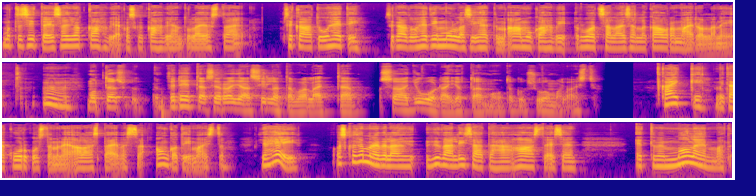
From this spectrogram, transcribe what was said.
Mutta sitten ei saa juo kahvia, koska kahvihan tulee jostain, se kaatuu heti. Se kaatuu heti mulla siihen, että aamukahvi ruotsalaisella kauramaidolla. Niin, mm. Mutta jos vedetään se raja sillä tavalla, että saa juoda jotain muuta kuin suomalaista. Kaikki, mitä kurkusta menee alaspäivässä, on kotimaista. Ja hei, olisiko semmoinen vielä hyvä lisä tähän haasteeseen, että me molemmat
